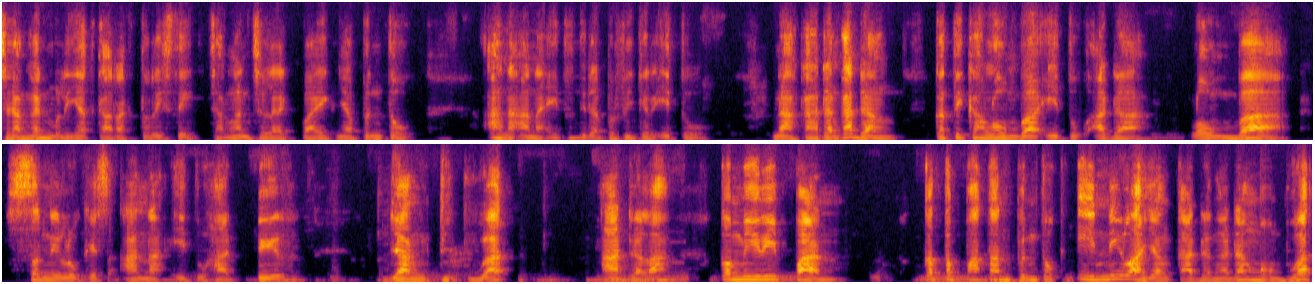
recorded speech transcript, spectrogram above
Jangan melihat karakteristik, jangan jelek baiknya bentuk anak-anak itu tidak berpikir itu. Nah, kadang-kadang ketika lomba itu ada, lomba seni lukis anak itu hadir, yang dibuat adalah kemiripan, ketepatan bentuk. Inilah yang kadang-kadang membuat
